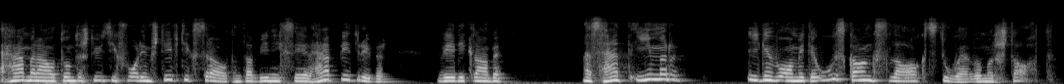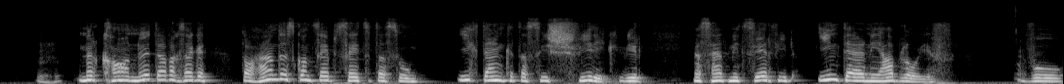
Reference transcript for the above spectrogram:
haben wir auch die Unterstützung vor im Stiftungsrat. Und da bin ich sehr happy drüber. Weil ich glaube, es hat immer irgendwo mit der Ausgangslage zu tun, wo man steht. Mhm. Man kann nicht einfach sagen, da haben wir das Konzept, setzen das um. Ich denke, das ist schwierig, weil es hat mit sehr viel interne Abläufen, die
